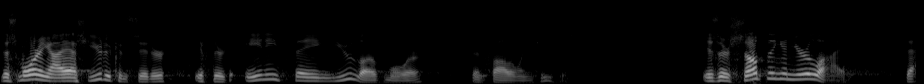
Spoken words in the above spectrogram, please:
This morning, I ask you to consider if there's anything you love more than following Jesus. Is there something in your life that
